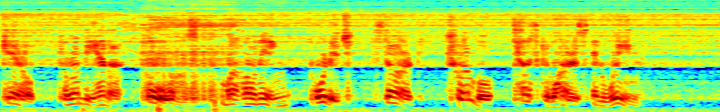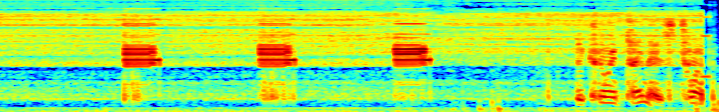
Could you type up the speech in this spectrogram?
Carroll, Columbiana, Holmes, Mahoning, Portage, Stark, Trumbull, Tuscarawas, and Wayne. The current time is 12.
